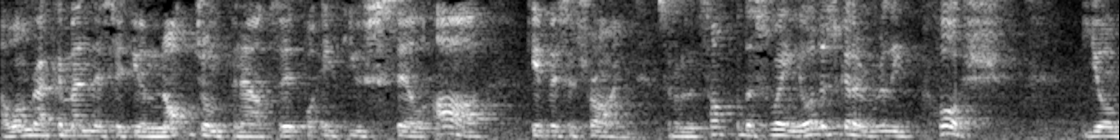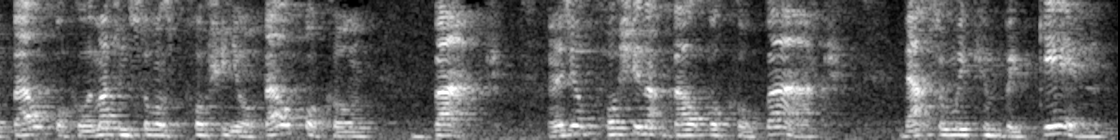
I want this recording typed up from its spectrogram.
I won't recommend this if you're not jumping out of it, but if you still are, give this a try. So from the top of the swing, you're just going to really push your belt buckle. Imagine someone's pushing your belt buckle back. And as you're pushing that belt buckle back, that's when we can begin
